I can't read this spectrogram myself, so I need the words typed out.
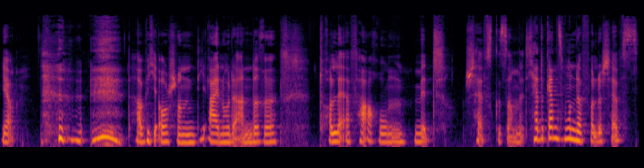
ja. da habe ich auch schon die ein oder andere tolle Erfahrung mit Chefs gesammelt. Ich hatte ganz wundervolle Chefs,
